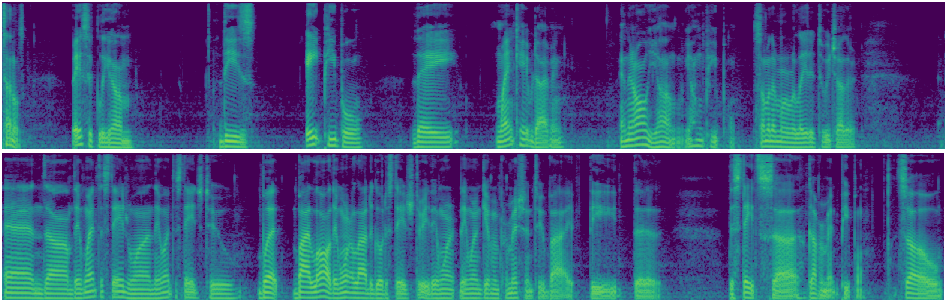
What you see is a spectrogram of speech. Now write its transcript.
tunnels. Basically, um, these eight people, they went cave diving and they're all young, young people. Some of them were related to each other. And um, they went to stage one, they went to stage two, but by law they weren't allowed to go to stage three. They weren't they weren't given permission to by the the the state's uh, government people. So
